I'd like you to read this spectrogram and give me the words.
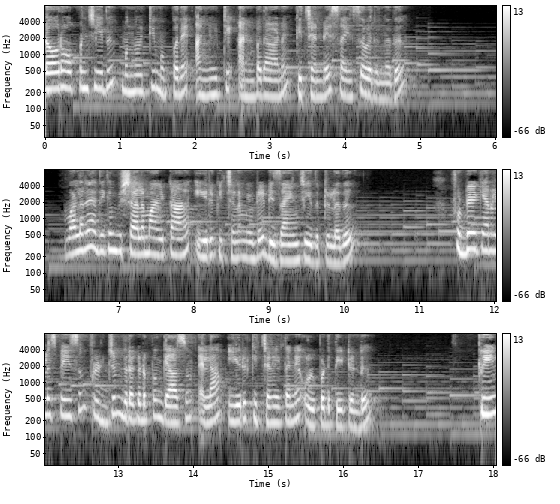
ഡോർ ഓപ്പൺ ചെയ്ത് മുന്നൂറ്റി മുപ്പത് അഞ്ഞൂറ്റി അൻപതാണ് കിച്ചന്റെ സൈസ് വരുന്നത്. വളരെയധികം വിശാലമായിട്ടാണ് ഈ ഒരു കിച്ചണും ഇവിടെ ഡിസൈൻ ചെയ്തിട്ടുള്ളത്. ഫുഡ് കഴിക്കാനുള്ള സ്പേസും ഫ്രിഡ്ജും വിറകടുപ്പും ഗ്യാസും എല്ലാം ഈ ഒരു കിച്ചണിൽ തന്നെ ഉൾപ്പെടുത്തിയിട്ടുണ്ട്. ക്രീം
